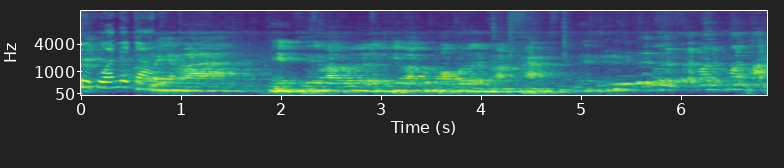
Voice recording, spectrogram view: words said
ู่ขวนด้อจ้าไปยังว่าเห็นคือว่าบุญเลือที่ว่าคุณพ่อบุญเหลือทำค่ะมันมันผ่าน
